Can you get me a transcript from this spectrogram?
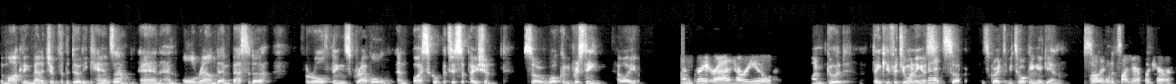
the marketing manager for the Dirty Kanza and an all round ambassador for all things gravel and bicycle participation. So, welcome, Kristi. How are you? I'm great, Rod. How are you? I'm good. Thank you for joining us. Good. It's uh, it's great to be talking again. So well, it's a pleasure to, for sure.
